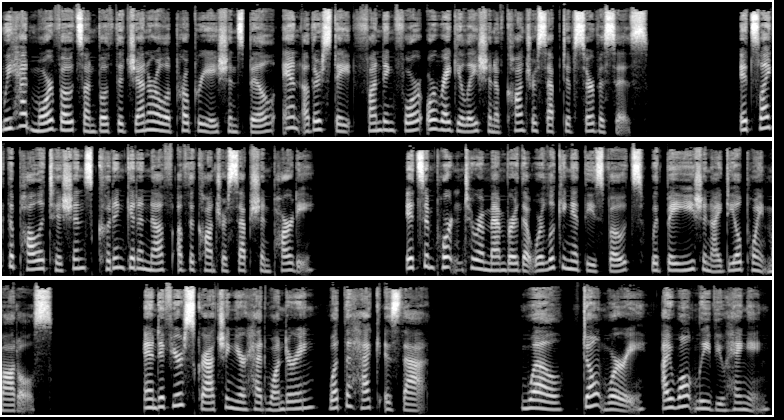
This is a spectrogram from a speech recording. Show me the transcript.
We had more votes on both the General Appropriations Bill and other state funding for or regulation of contraceptive services. It's like the politicians couldn't get enough of the contraception party. It's important to remember that we're looking at these votes with Bayesian ideal point models. And if you're scratching your head wondering, what the heck is that? Well, don't worry, I won't leave you hanging.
